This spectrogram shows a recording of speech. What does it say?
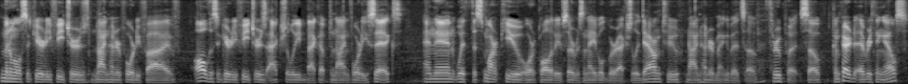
Minimal security features, 945. All the security features actually back up to 946. And then with the smart queue or quality of service enabled, we're actually down to 900 megabits of throughput. So compared to everything else,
